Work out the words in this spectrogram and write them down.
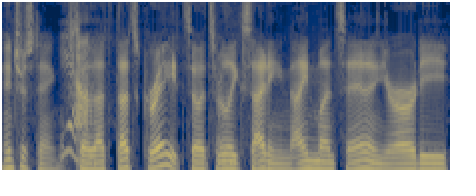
interesting. Yeah. So that's that's great. So it's really exciting. Nine months in, and you're already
